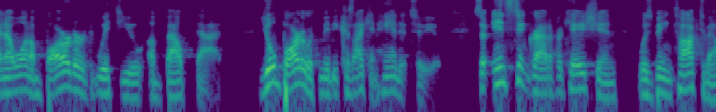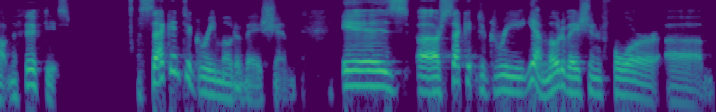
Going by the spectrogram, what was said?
and I want to barter with you about that, you'll barter with me because I can hand it to you. So instant gratification was being talked about in the 50s. Second degree motivation is uh, second degree, yeah, motivation for um,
